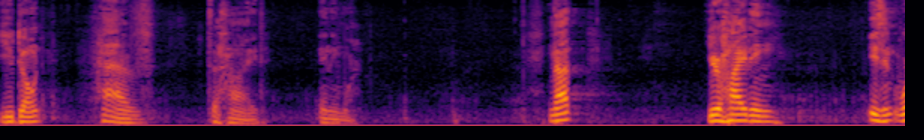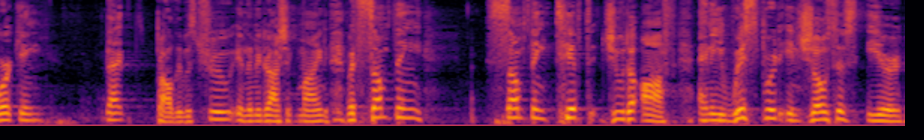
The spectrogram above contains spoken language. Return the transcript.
You don't have to hide anymore. Not your hiding isn't working. That probably was true in the Midrashic mind, but something something tipped Judah off, and he whispered in Joseph's ear,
